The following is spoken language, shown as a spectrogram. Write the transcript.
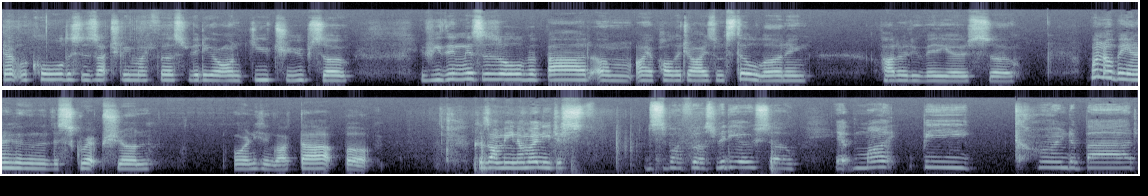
don't recall, this is actually my first video on YouTube, so if you think this is a little bit bad, um, I apologize. I'm still learning. How to do videos, so might not be anything in the description or anything like that, but because I mean I'm only just this is my first video so it might be kind of bad.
